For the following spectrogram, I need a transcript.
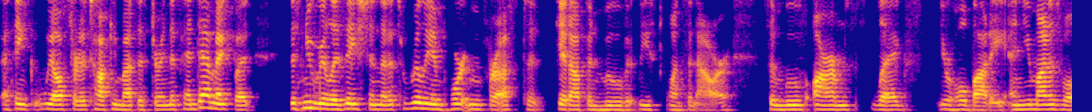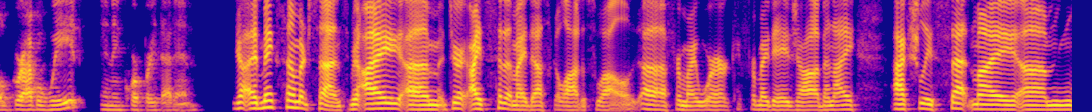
i think we all started talking about this during the pandemic but this new realization that it's really important for us to get up and move at least once an hour so move arms legs your whole body and you might as well grab a weight and incorporate that in yeah, it makes so much sense. I mean, I um, during, I sit at my desk a lot as well uh, for my work, for my day job, and I actually set my um,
